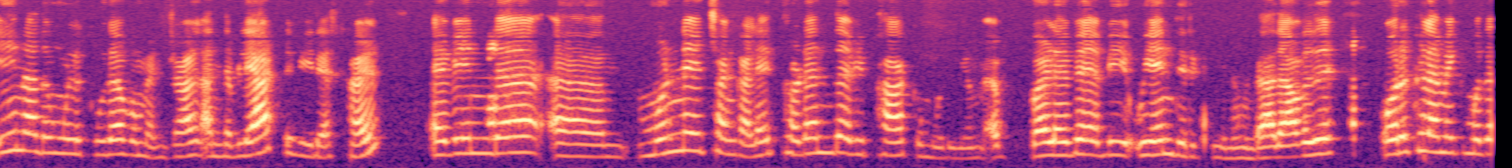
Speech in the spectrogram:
ஏன் அது உங்களுக்கு உதவும் என்றால் அந்த விளையாட்டு வீரர்கள் இந்த ஆஹ், முன்னேற்றங்களை தொடர்ந்து அவி பார்க்க முடியும். எவ்வளவு அவி உயர்ந்திருக்கணும் அதாவது ஒரு கிழமைக்கு முத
